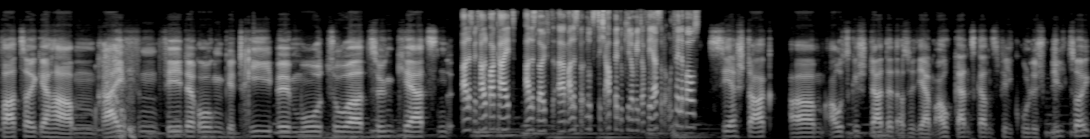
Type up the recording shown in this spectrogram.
Fahrzeuge haben Reifen, Federung, Getriebe, Motor, Zündkerzen. Sehr stark ähm, ausgestattet, also die haben auch ganz, ganz viel cooles Spielzeug.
